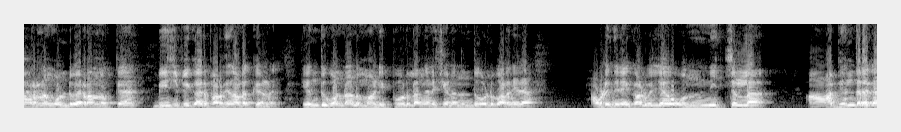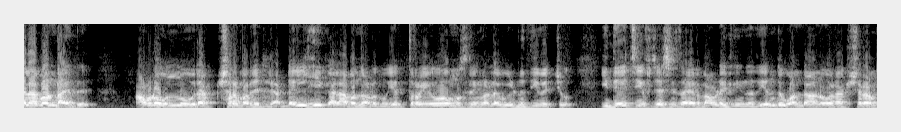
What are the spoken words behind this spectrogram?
ഭരണം കൊണ്ടുവരണം എന്നൊക്കെ ബി ജെ പിക്കാർ പറഞ്ഞു നടക്കുകയാണ്. എന്തുകൊണ്ടാണ് മണിപ്പൂരിൽ അങ്ങനെ ചെയ്യണമെന്ന് എന്തുകൊണ്ട് പറഞ്ഞില്ല? അവിടെ ഇതിനേക്കാൾ വലിയ ഒന്നിച്ചുള്ള ആഭ്യന്തര കലാപം ഉണ്ടായത്. അവിടെ ഒന്നും ഒരു അക്ഷരം പറഞ്ഞിട്ടില്ല. ഡൽഹി കലാപം നടന്നു. എത്രയോ മുസ്ലിങ്ങളുടെ വീടിന് തീവച്ചു ഇതേ ചീഫ് ജസ്റ്റിസ് ആയിരുന്നു അവിടെ ഇരുന്നത്. എന്തുകൊണ്ടാണ് ഒരക്ഷരം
